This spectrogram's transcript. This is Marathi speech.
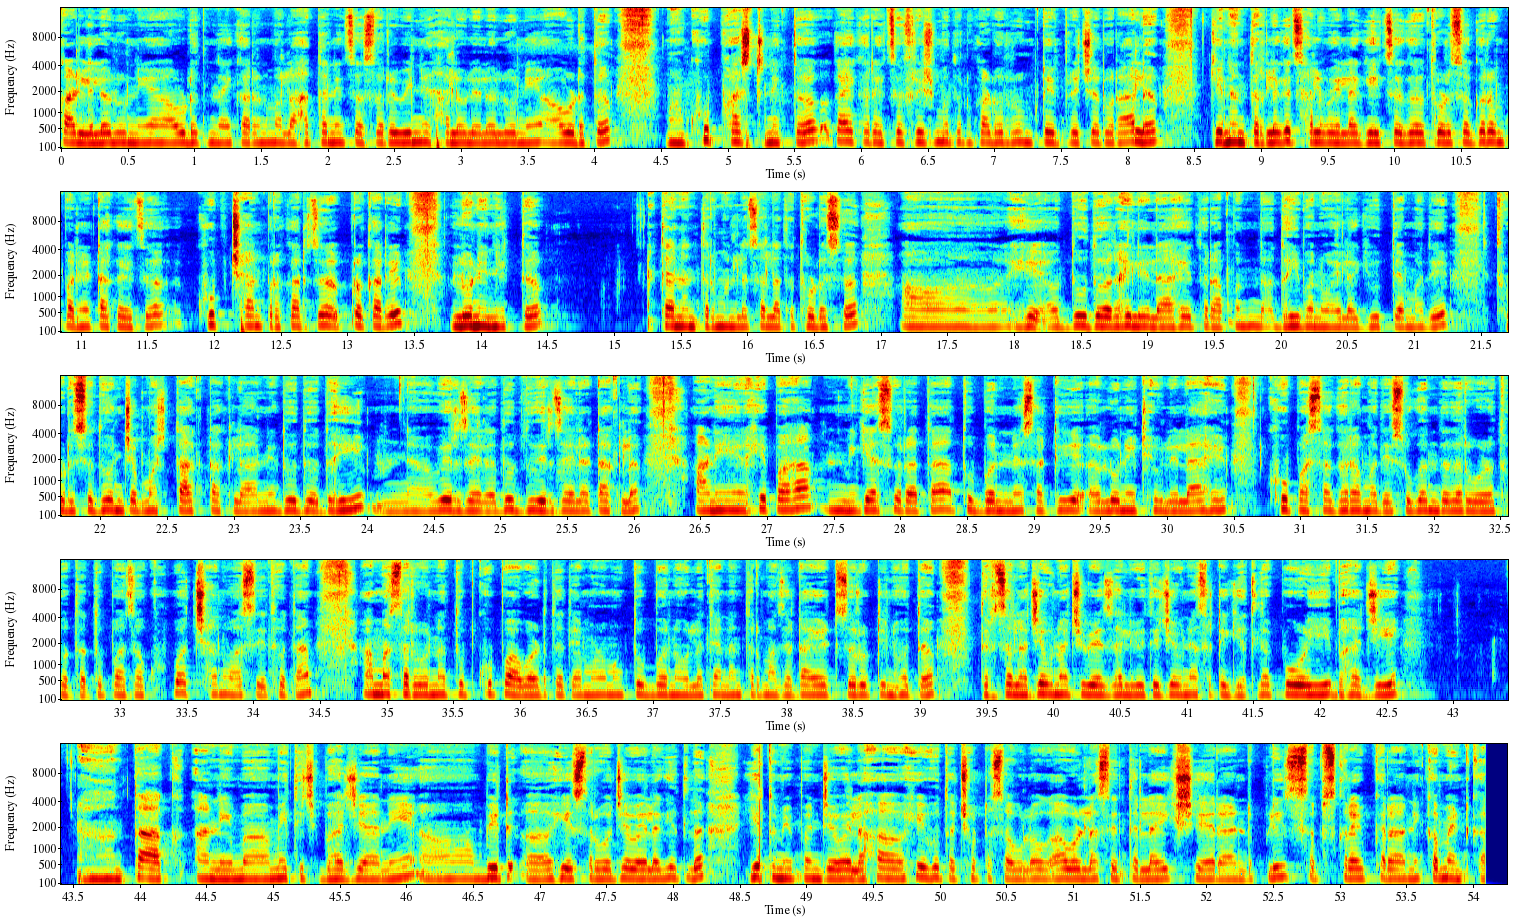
काढलेलं लोणी आवडत नाही. कारण मला हातानेच असं रवीने हलवलेलं लोणी आवडतं. मग खूप फास्ट निघतं. काय करायचं? फ्रीजमधून काढून रूम टेम्परेचरवर आलं की नंतर लगेच हलवायला घ्यायचं ग थोडंसं गरम पाणी टाकायचं. खूप छान प्रकारचं प्रकारे लोणी निघतं. त्यानंतर म्हणलं चला आता थोडंसं हे दूध राहिलेलं आहे तर आपण दही बनवायला घेऊ. त्यामध्ये थोडंसं दोन चम्मच ताक टाकलं आणि दूध दही विरजायला दूध विरजायला टाकलं. आणि हे पहा मी गॅसवर आता तूप बनण्यासाठी लोणी ठेवलेलं आहे. खूप असा घरामध्ये सुगंध दरवळत होता. तुपाचा खूपच छान वास येत होता. आम्हा सर्वांना तूप खूप आवडतं त्यामुळं मग तूप बनवलं. त्यानंतर माझं डाएटचं रुटीन होतं. तर चला जेवणाची वेळ झाली होती. जेवण्यासाठी घेतलं पोळी भाजी ताक आणि म- मेथीची भाजी आणि बीट हे सर्व जेवायला घेतलं. हे तुम्ही पण जेवायला हा हे होता छोटासा व्लॉग आवडला असेल तर like share and please subscribe करा आणि कमेंट करा.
